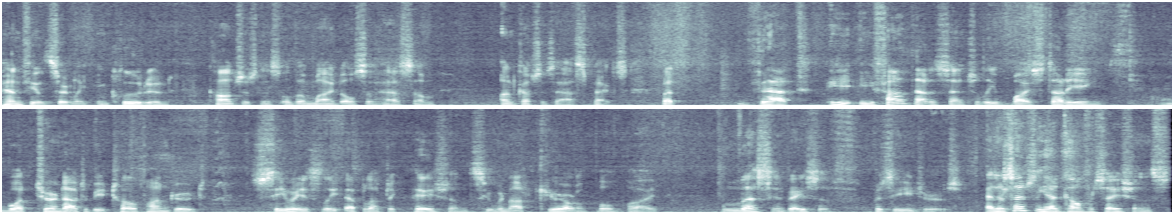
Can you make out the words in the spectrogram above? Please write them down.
Penfield certainly included consciousness, although mind also has some unconscious aspects. But that he, he found that essentially by studying what turned out to be 1,200 seriously epileptic patients who were not curable by less invasive procedures. And essentially had conversations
